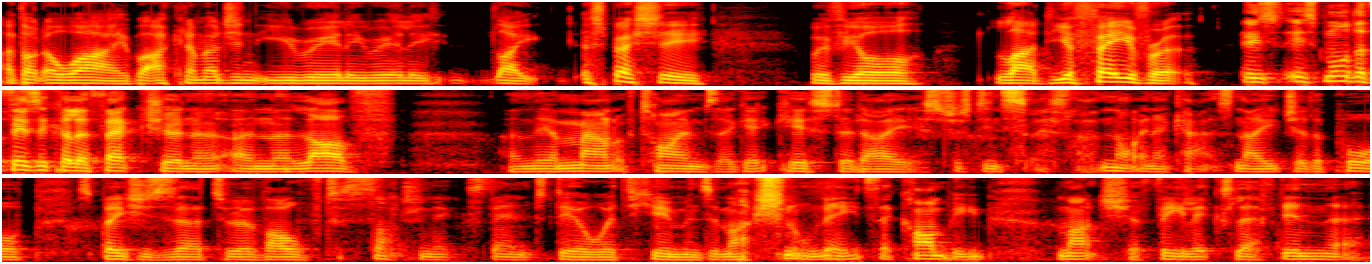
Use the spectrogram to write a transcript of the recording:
I don't know why, but I can imagine that you really, really, like, especially with your lad, your favourite. It's it's more the physical affection and, and the love and the amount of times they get kissed a day. It's just in, it's like not in a cat's nature. The poor species has had to evolve to such an extent to deal with humans' emotional needs. There can't be much of Felix left in there.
